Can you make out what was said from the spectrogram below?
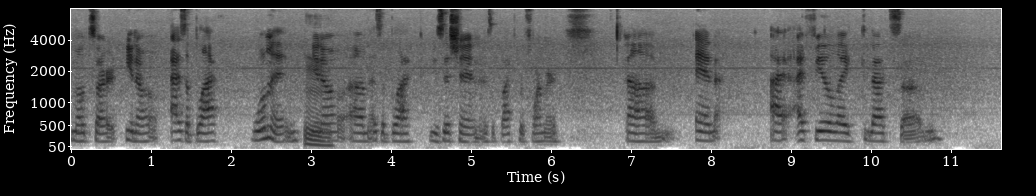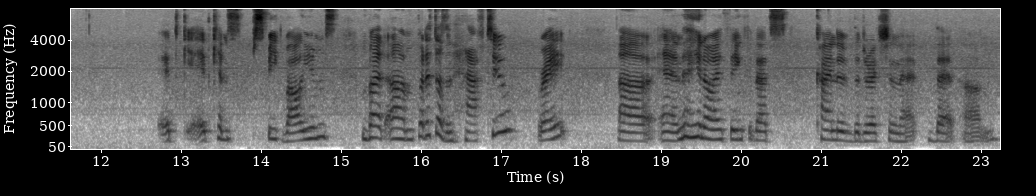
Mozart. You know, as a black woman, you Mm. know, um, as a black musician, as a black performer, um, and I I feel like that's um, it. It can speak volumes, but um, but it doesn't have to, right? uh, and you know I think that's kind of the direction that that um,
